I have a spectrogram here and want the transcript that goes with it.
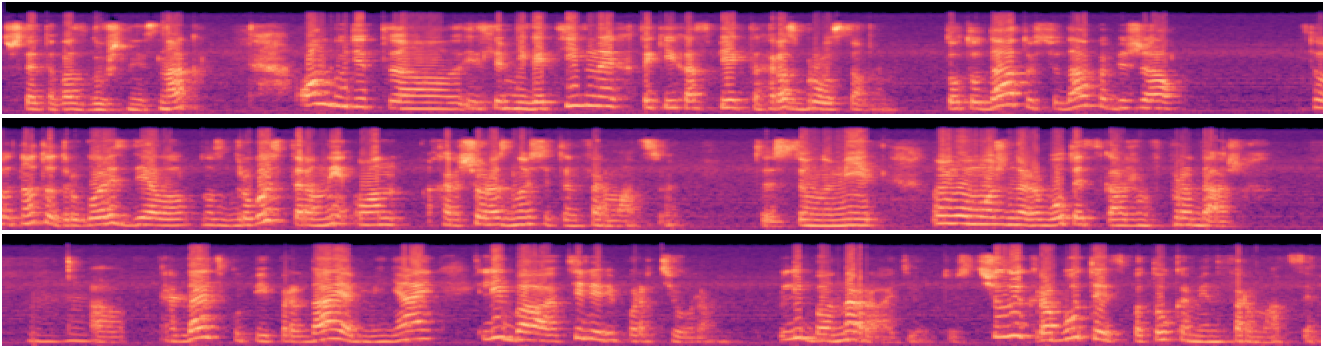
что это воздушный знак. Он будет, э, если в негативных таких аспектах, разбросанным. То туда, то сюда побежал, то одно, то другое сделал. Но с другой стороны, он хорошо разносит информацию. То есть он умеет, ну, ему можно работать, скажем, в продажах. Угу. Продать, купи, продай, обменяй, либо телерепортером либо на радио. То есть человек работает с потоками информации.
